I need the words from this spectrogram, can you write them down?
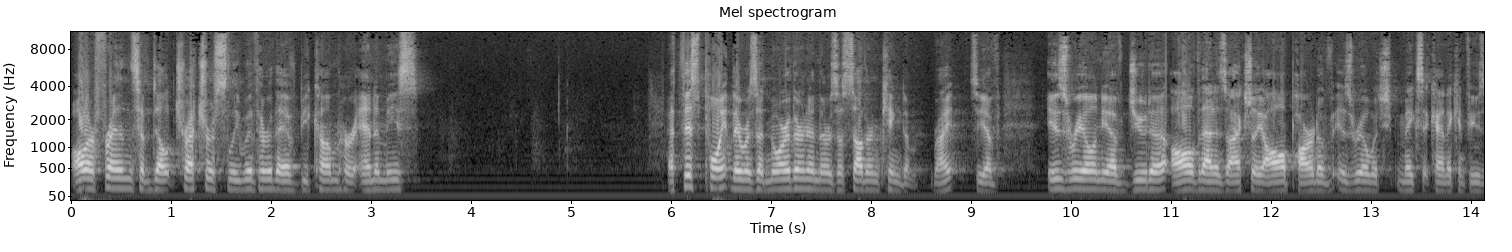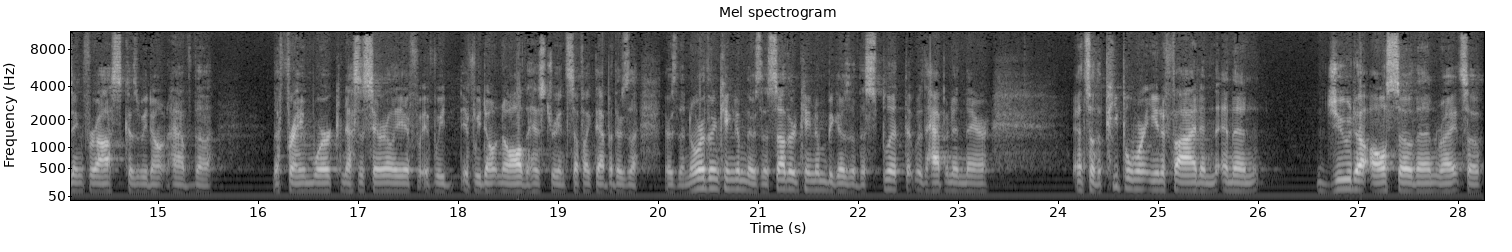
All her friends have dealt treacherously with her, they have become her enemies. At this point, there was a northern and there was a southern kingdom, right? So you have Israel and you have Judah. All of that is actually all part of Israel, which makes it kind of confusing for us because we don't have the, the framework necessarily if, if, we, if we don't know all the history and stuff like that. But there's, a, there's the northern kingdom, there's the southern kingdom because of the split that would happen in there. And so the people weren't unified. And, and then Judah also, then, right? So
